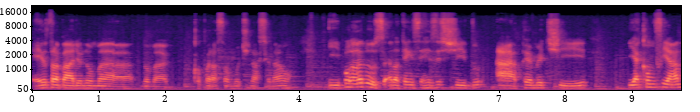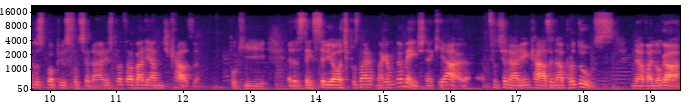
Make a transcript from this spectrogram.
Eu trabalho numa numa corporação multinacional e por anos ela tem se resistido a permitir e a confiar nos próprios funcionários para trabalhar de casa. Porque elas têm estereótipos na, na mente, né? Que ah, funcionário em casa não produz, não vai logar,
